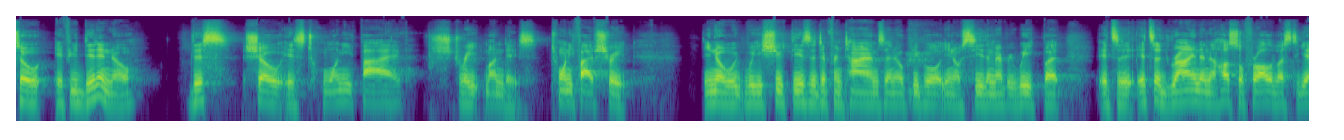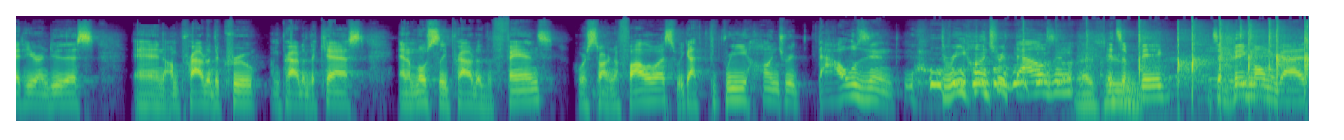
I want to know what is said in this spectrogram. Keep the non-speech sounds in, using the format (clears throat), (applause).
So if you didn't know, this show is 25 straight Mondays. 25 straight. You know, we, we shoot these at different times. I know people, you know, see them every week, but it's a it's a grind and a hustle for all of us to get here and do this. And I'm proud of the crew. I'm proud of the cast, and I'm mostly proud of the fans who are starting to follow us. We got 300,000. (laughs) 300,000. It's a big, it's a big moment, guys.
